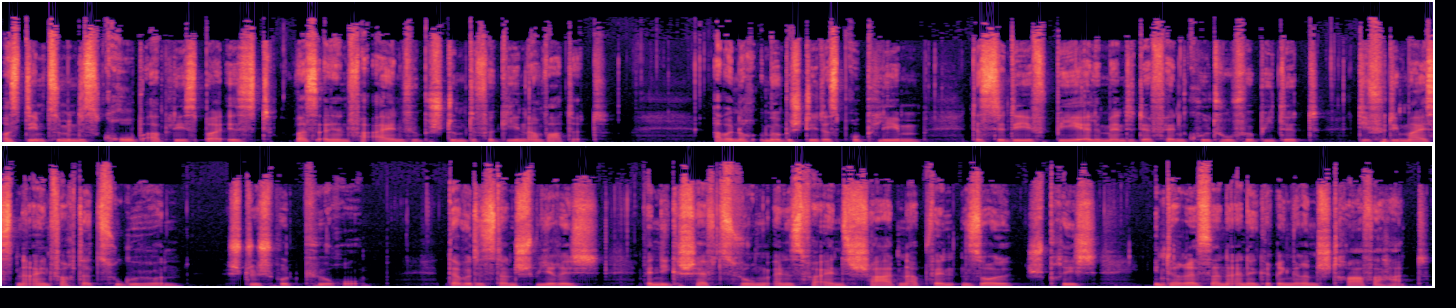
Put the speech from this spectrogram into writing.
aus dem zumindest grob ablesbar ist, was einen Verein für bestimmte Vergehen erwartet. Aber noch immer besteht das Problem, dass der DFB Elemente der Fankultur verbietet, die für die meisten einfach dazugehören. Stichwort Pyro. Da wird es dann schwierig, wenn die Geschäftsführung eines Vereins Schaden abwenden soll, sprich Interesse an einer geringeren Strafe hat.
